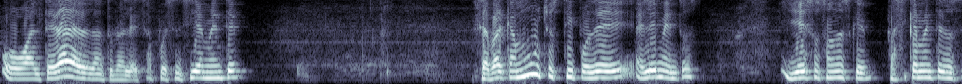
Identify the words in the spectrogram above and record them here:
O alterar a la naturaleza. Pues sencillamente se abarcan muchos tipos de elementos y esos son los que básicamente nos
